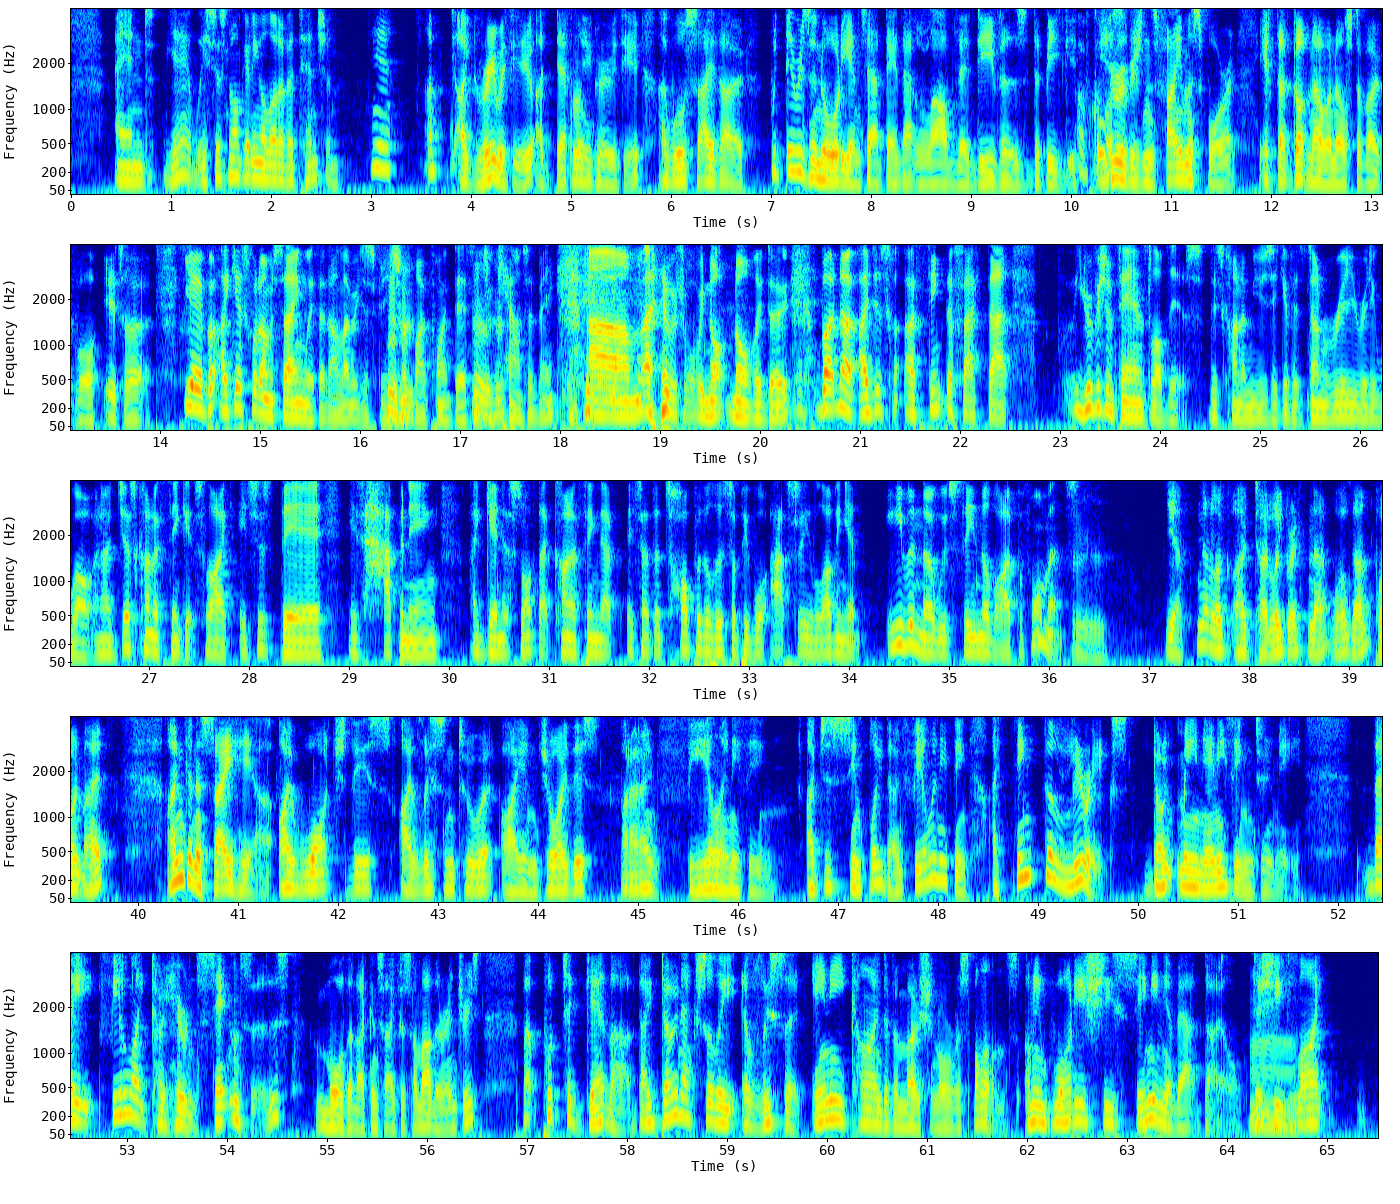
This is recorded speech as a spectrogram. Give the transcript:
And yeah, it's just not getting a lot of attention. Yeah, I, I agree with you. I definitely agree with you. I will say though, there is an audience out there that love their divas. The big Of course. Eurovision's famous for it. If they've got no one else to vote for, it's her. Yeah, but I guess what I'm saying with it, and let me just finish off mm-hmm. my point there since you mm-hmm. countered me, um, it was what we not normally do. But no, I just I think the fact that Eurovision fans love this this kind of music if it's done really really well, and I just kind of think it's like it's just there, it's happening. Again, it's not that kind of thing that it's at the top of the list of people absolutely loving it, even though we've seen the live performance. Mm. Yeah, no, look, I totally agree. No, well done. Point made. I'm going to say here, I watch this, I listen to it, I enjoy this, but I don't feel anything. I just simply don't feel anything. I think the lyrics don't mean anything to me. They feel like coherent sentences, more than I can say for some other entries, but put together, they don't actually elicit any kind of emotional response. I mean, what is she singing about, Dale? Does she hmm. like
